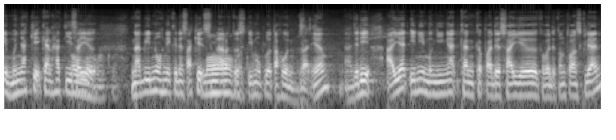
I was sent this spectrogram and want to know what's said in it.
ni menyakitkan hati Allah saya. Nabi Nuh ni kena sakit Allah 950 tahun ustaz ya? Ha, jadi ayat ini mengingatkan kepada saya kepada tuan-tuan sekalian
